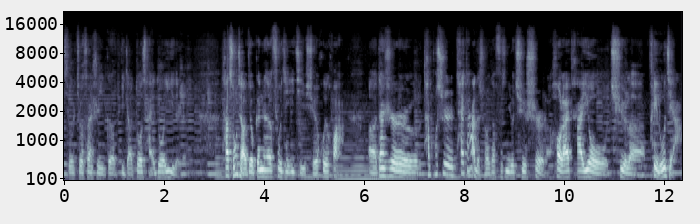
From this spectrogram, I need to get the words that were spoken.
就就算是一个比较多才多艺的人，他从小就跟着他父亲一起学绘画。呃，但是他不是太大的时候，他父亲就去世了。后来他又去了佩鲁贾，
